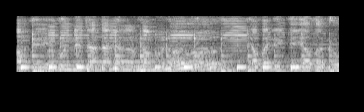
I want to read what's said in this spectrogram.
దేవుని చదరంగంలో ఎవరికి ఎవరు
